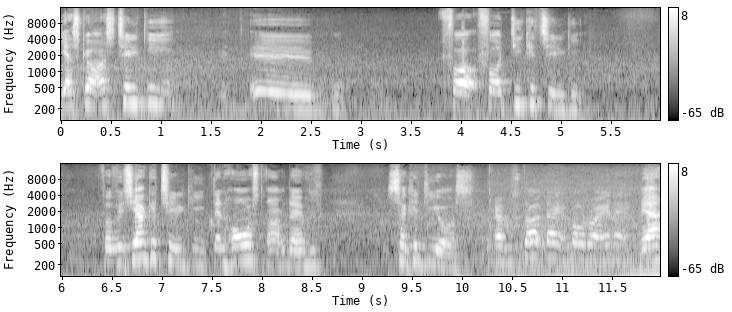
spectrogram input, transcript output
jeg skal også tilgive, øh, for, for at de kan tilgive. For hvis jeg kan tilgive den hårdeste ramt af dem, så kan de også. Er du stolt af, hvor du er i dag? Ja,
